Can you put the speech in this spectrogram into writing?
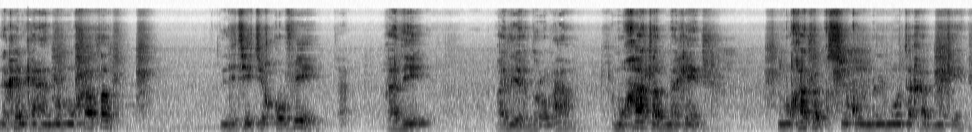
إذا كان كان عندهم مخاطب اللي تيثقوا فيه غادي غادي يهضروا معاهم. المخاطب ما كاينش. المخاطب خصو يكون من المنتخب ما كاينش.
